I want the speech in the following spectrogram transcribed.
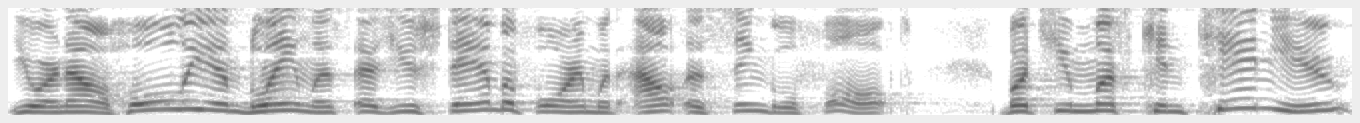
You are now holy and blameless as you stand before him without a single fault. But you must continue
